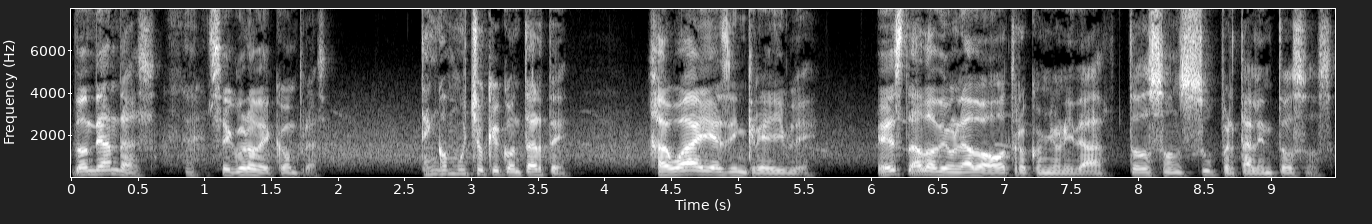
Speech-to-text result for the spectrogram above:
¿dónde andas? Seguro de compras. Tengo mucho que contarte. Hawái es increíble. He estado de un lado a otro con mi unidad. Todos son súper talentosos.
